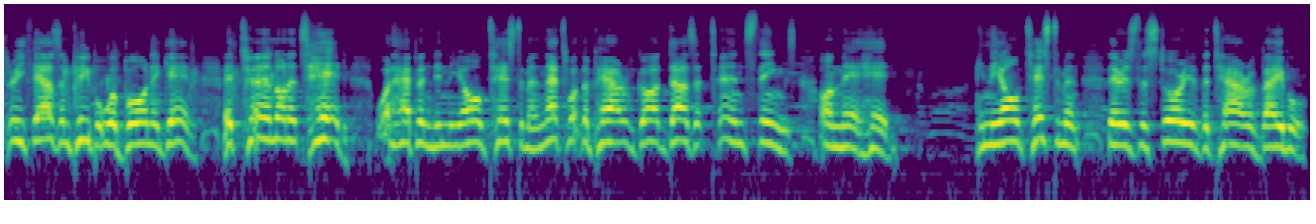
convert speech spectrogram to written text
3,000 people were born again. It turned on its head what happened in the Old Testament, and that's what the power of God does it turns things on their head. In the Old Testament, there is the story of the Tower of Babel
